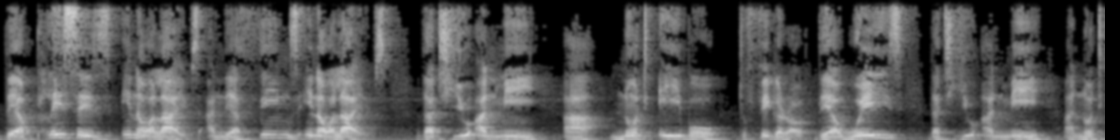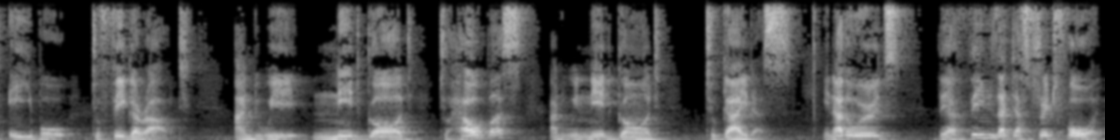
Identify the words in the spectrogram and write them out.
there are places in our lives and there are things in our lives that you and me are not able to figure out. There are ways that you and me are not able to figure out. and we need God to help us and we need God to guide us. In other words, there are things that are straightforward,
